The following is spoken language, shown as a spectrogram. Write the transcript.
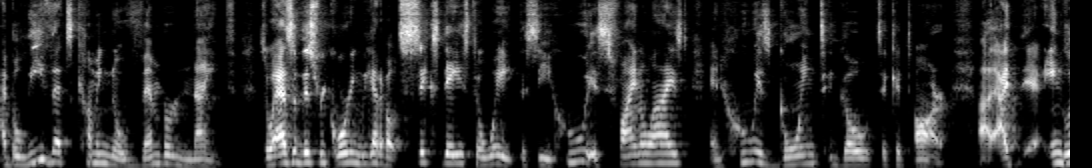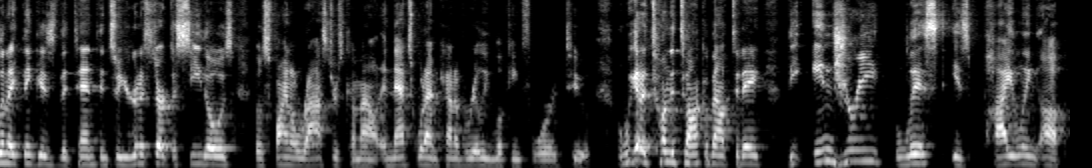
I believe that's coming November 9th. So as of this recording, we got about six days to wait to see who is finalized and who is going to go to Qatar. Uh, I, England, I think, is the 10th, and so you're going to start to see see those those final rosters come out, and that's what I'm kind of really looking forward to. But we got a ton to talk about today. The injury list is piling up.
